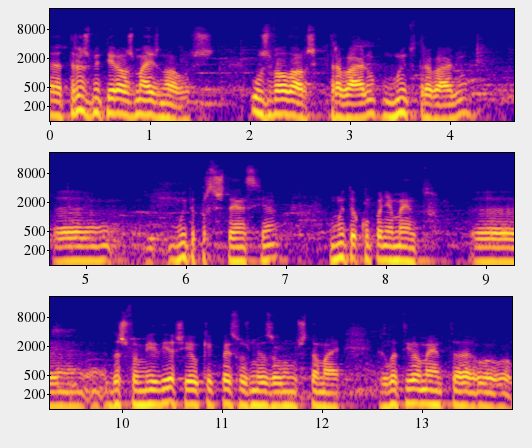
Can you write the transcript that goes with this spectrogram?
uh, transmitir aos mais novos os valores que trabalho, muito trabalho, uh, muita persistência, muito acompanhamento eh, das famílias e é o que é que penso os meus alunos também relativamente à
